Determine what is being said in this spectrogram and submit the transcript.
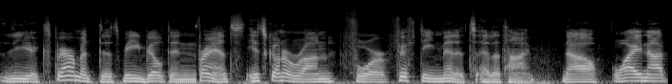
The experiment that's being built in France, it's going to run for 15 minutes at a time. Now, why not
